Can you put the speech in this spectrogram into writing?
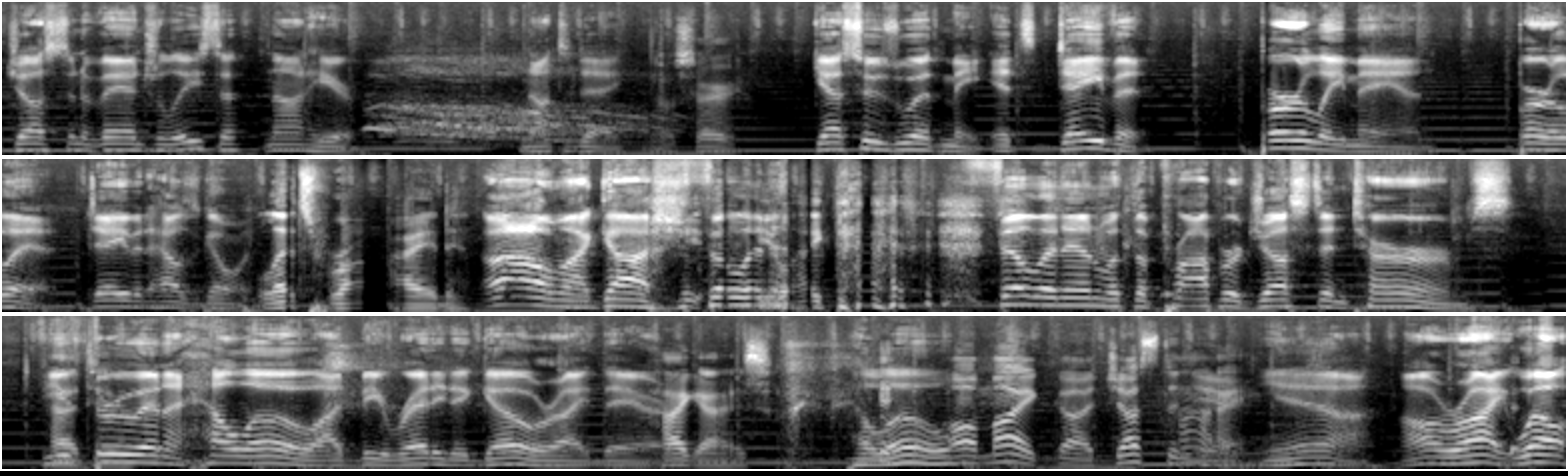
Justin Evangelista. Not here. Not today. No, sir. Guess who's with me? It's David, Burley Man, Berlin. David, how's it going? Let's ride. Oh my gosh, filling You in, like that? filling in with the proper Justin terms. If you Had to. threw in a hello, I'd be ready to go right there. Hi, guys. Hello. Oh, Mike, uh, Justin Hi. here. Yeah. All right. Well,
